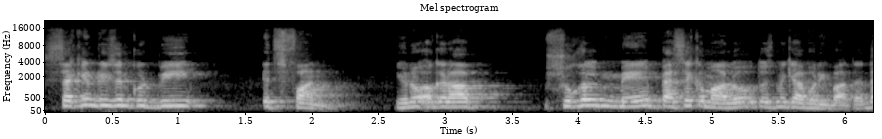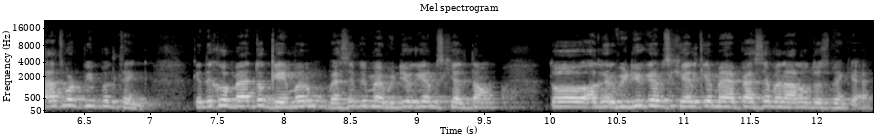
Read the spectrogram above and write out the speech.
second reason could be it's fun you know اگر آپ شغل میں پیسے کما لو، تو اس میں کیا بری بات ہے؟ دیٹس واٹ پیپل تھنک کہ دیکھو، میں تو گیمر ہوں، ویسے بھی میں ویڈیو گیمس کھیلتا ہوں۔ تو اگر ویڈیو گیمس کھیل کے میں پیسے بنا لوں تو اس میں کیا ہے؟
